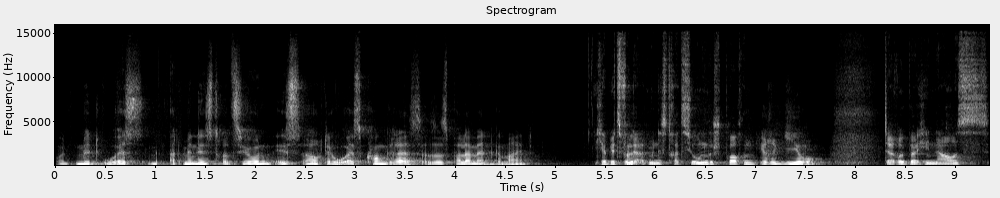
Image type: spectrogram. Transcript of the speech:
Und mit US-Administration ist auch der US-Kongress, also das Parlament gemeint? Ich habe jetzt von der Administration gesprochen. Die Regierung. Darüber hinaus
